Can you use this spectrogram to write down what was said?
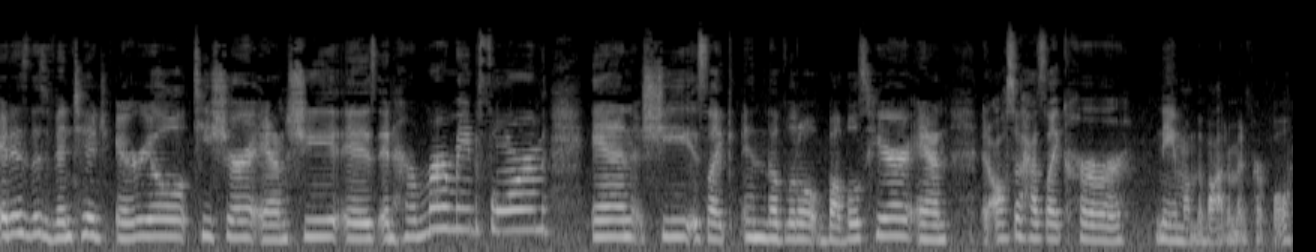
it is this vintage Ariel t-shirt and she is in her mermaid form and she is like in the little bubbles here and it also has like her name on the bottom in purple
